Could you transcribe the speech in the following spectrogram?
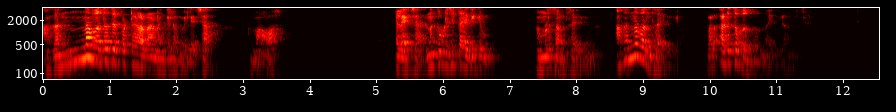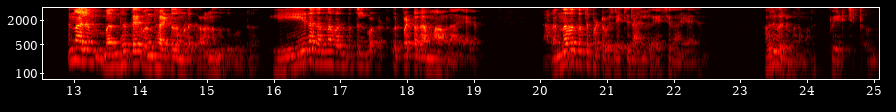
അകന്ന ബന്ധത്തിൽപ്പെട്ട ആളാണെങ്കിലും ഇല്ലേച്ച അമ്മാവാ. ഇളയച്ച എന്നൊക്കെ വിളിച്ചിട്ടായിരിക്കും നമ്മൾ സംസാരിക്കുന്നത്. അകന്ന ബന്ധമായിരിക്കാം. അടുത്ത ബന്ധമൊന്നും ആയിരിക്കണമെന്നില്ല എന്നാലും ബന്ധത്തെ ബന്ധമായിട്ട് നമ്മൾ കാണുന്നത് കൊണ്ട് ഏതകന്ന ബന്ധത്തിൽ പെട്ട ഒരമ്മാവനായാലും അകന്ന ബന്ധത്തിൽപ്പെട്ട വലിയച്ഛനായാലും ഇളയച്ചനായാലും അവർ വരുമ്പോൾ നമ്മൾ പേടിച്ചിട്ട് ഒന്ന്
